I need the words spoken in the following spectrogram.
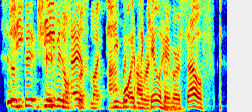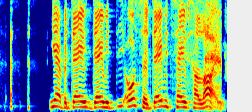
she's She, a bit she pissed even off, says but like she wanted to kill him herself. Yeah, but David, David also David saves her life.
